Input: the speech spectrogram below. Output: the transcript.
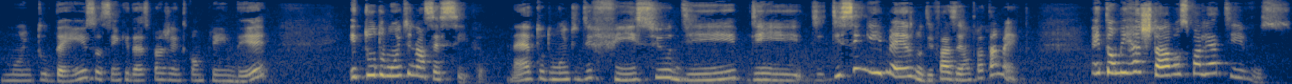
muito denso, assim, que desse para a gente compreender. E tudo muito inacessível, né? Tudo muito difícil de, de, de, de seguir mesmo, de fazer um tratamento. Então me restavam os paliativos,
